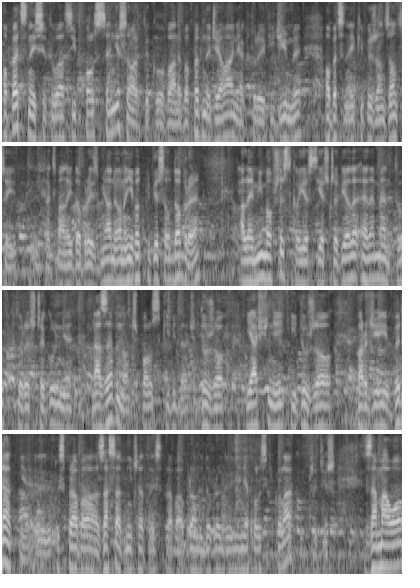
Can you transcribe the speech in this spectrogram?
obecnej sytuacji w Polsce nie są artykułowane, bo pewne działania, które widzimy obecnej ekipy rządzącej, tak zwanej dobrej zmiany, one niewątpliwie są dobre, ale mimo wszystko jest jeszcze wiele elementów, które szczególnie na zewnątrz Polski widać dużo jaśniej i dużo bardziej wydatnie. Sprawa zasadnicza to jest sprawa obrony dobrego imienia Polski Polaków. Przecież za mało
